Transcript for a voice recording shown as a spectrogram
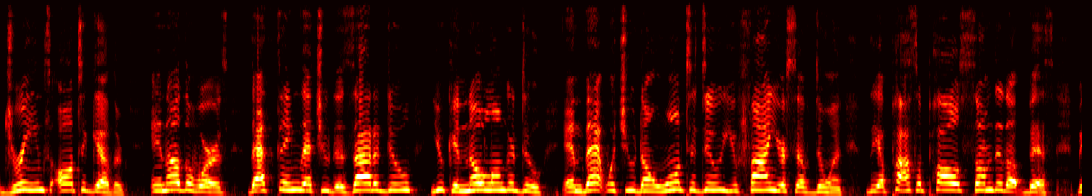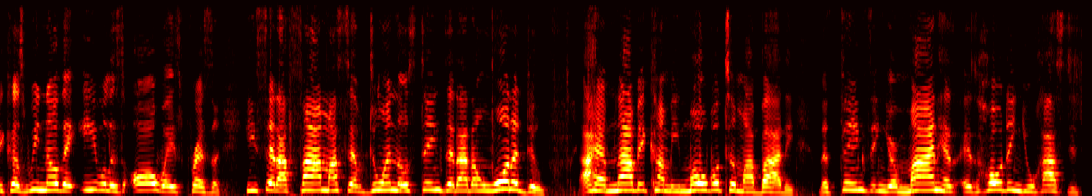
dreams altogether. In other words, that thing that you desire to do, you can no longer do, and that which you don't want to do, you find yourself doing. The apostle Paul summed it up best because we know that evil is always present. He said, "I find myself doing those things that I don't want to do. I have now become immobile to my body. The things in your mind has, is holding you hostage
